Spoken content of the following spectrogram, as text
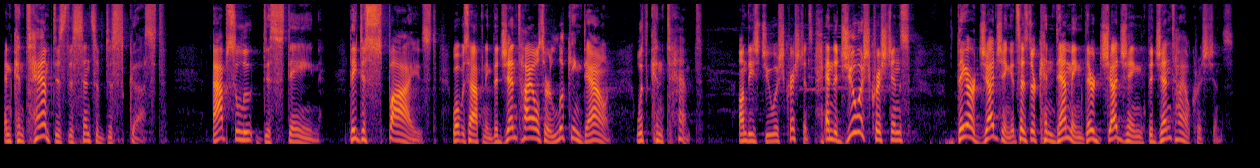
And contempt is this sense of disgust, absolute disdain. They despised what was happening. The Gentiles are looking down with contempt on these Jewish Christians. And the Jewish Christians, they are judging. It says they're condemning, they're judging the Gentile Christians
